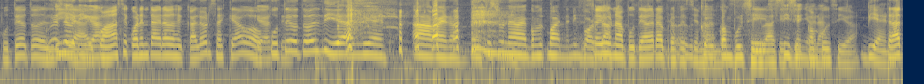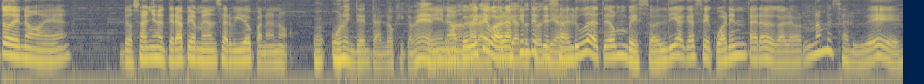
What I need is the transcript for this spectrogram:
Puteo todo el ¿Por qué se día. Y cuando hace 40 grados de calor, ¿sabes qué hago? ¿Qué? Puteo todo el día. También. Ah, bueno, usted es una... Bueno, no importa. Soy una puteadora profesional. Co- compulsiva, sí, señora. Compulsiva. Bien. Trato de no, ¿eh? Los años de terapia me han servido para no. Uno intenta, lógicamente. Sí, no, no pero viste cuando la gente te saluda, te da un beso. El día que hace 40 grados de calor, no me saludes.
